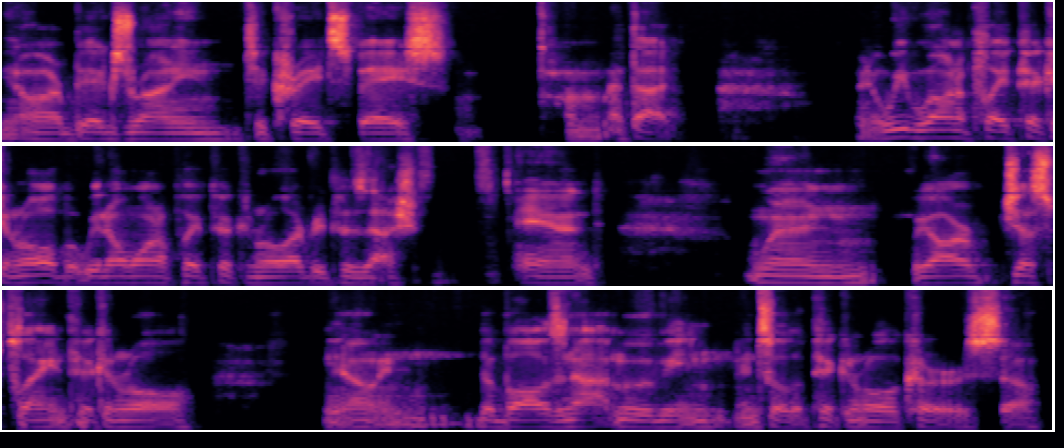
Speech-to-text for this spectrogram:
you know, our bigs running to create space. Um, I thought, you know, we want to play pick and roll, but we don't want to play pick and roll every possession. And when we are just playing pick and roll, you know, and the ball is not moving until the pick and roll occurs. So,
